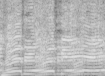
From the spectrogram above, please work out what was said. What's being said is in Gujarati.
¡Hurry! ¡Hurry!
